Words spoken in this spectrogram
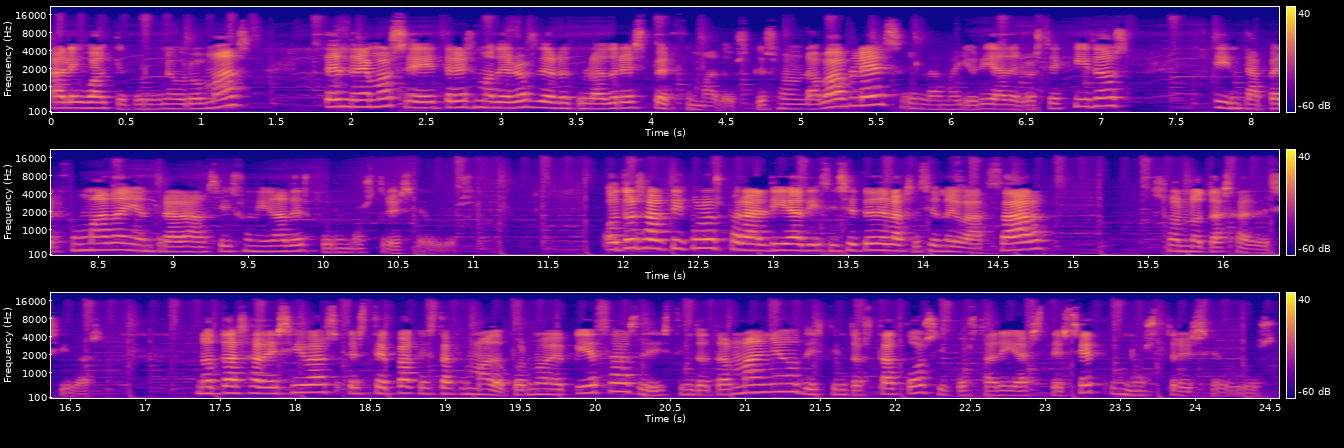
al igual que por un euro más. Tendremos eh, tres modelos de rotuladores perfumados, que son lavables en la mayoría de los tejidos, tinta perfumada y entrarán 6 unidades por unos 3 euros. Otros artículos para el día 17 de la sesión de bazar son notas adhesivas. Notas adhesivas, este pack está formado por 9 piezas de distinto tamaño, distintos tacos y costaría este set unos 3 euros.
